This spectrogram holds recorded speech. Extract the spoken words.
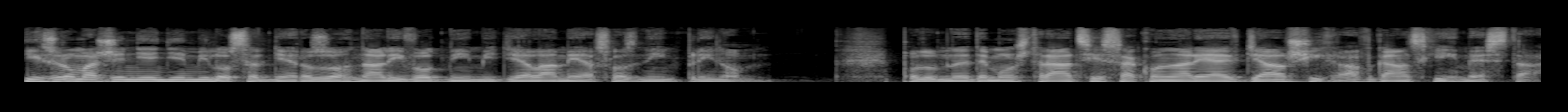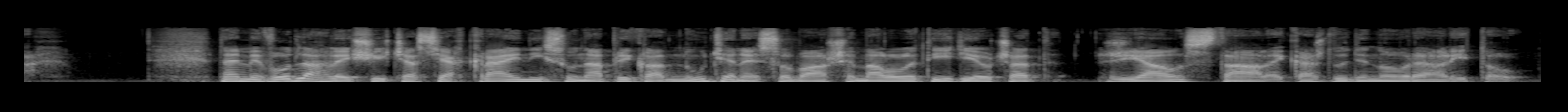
Ich zhromaždenie nemilosrdne rozohnali vodnými delami a slzným plynom. Podobné demonstrácie sa konali aj v ďalších afgánskych mestách. Najmä v odľahlejších častiach krajiny sú napríklad nútené sobáše maloletých dievčat žiaľ stále každodennou realitou.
